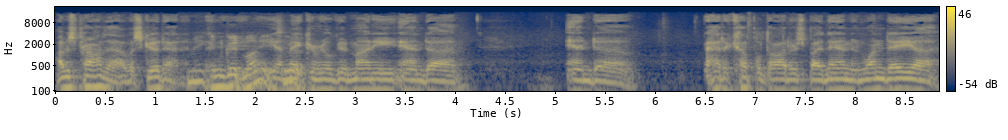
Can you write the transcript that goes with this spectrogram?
I was proud of that. I was good at it. Making good money, Yeah, too. making real good money, and uh, and uh, had a couple daughters by then. And one day, uh,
